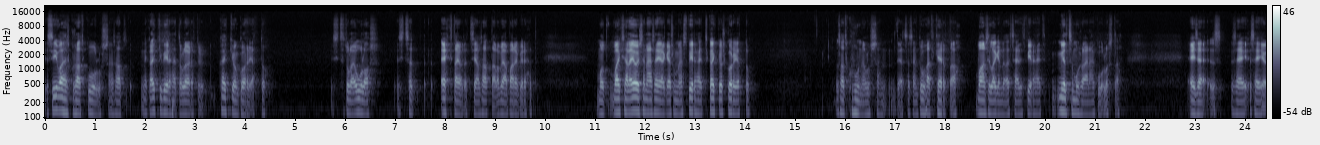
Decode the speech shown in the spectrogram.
Ja siinä vaiheessa, kun sä oot kuullut sen, sä oot, ne kaikki virheet on löydetty, kaikki on korjattu. Ja sitten se tulee ulos. Ja sitten sä ehkä tajut, että siellä saattaa olla vielä pari virhettä. Mutta vaikka siellä ei olisi enää sen jälkeen sun mielestä virheitä, kaikki olisi korjattu. Sä oot kuunnellut sen, tiedätkö, sen tuhat kertaa, vaan sillä että sä etit virheitä. Miltä se musa enää kuulostaa? Ei se, se, ei, se ei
